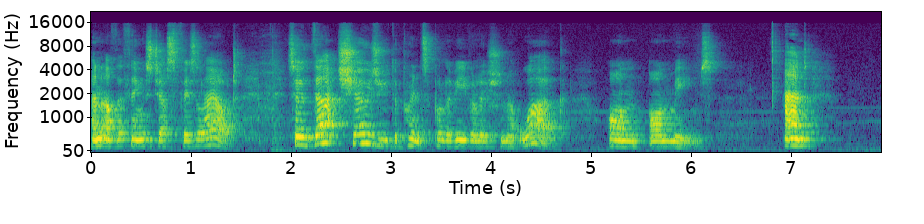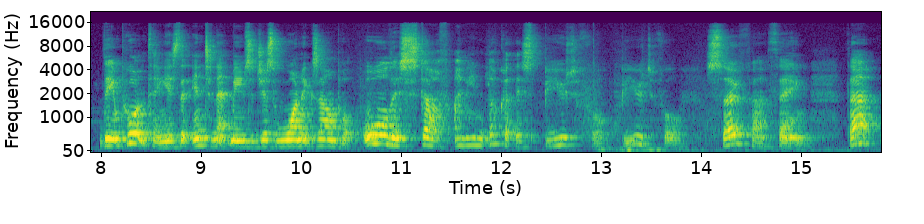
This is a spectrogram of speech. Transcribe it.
and other things just fizzle out so that shows you the principle of evolution at work on on memes and the important thing is that internet memes are just one example all this stuff i mean look at this beautiful beautiful sofa thing that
